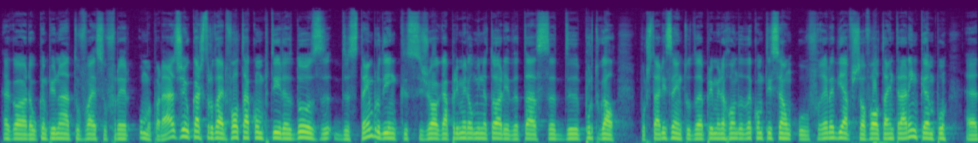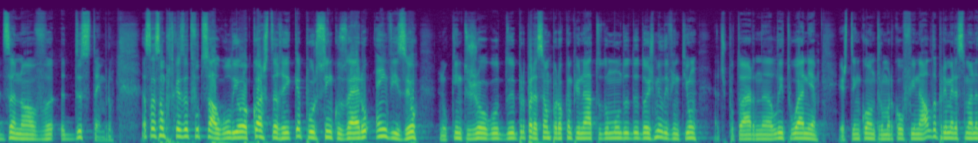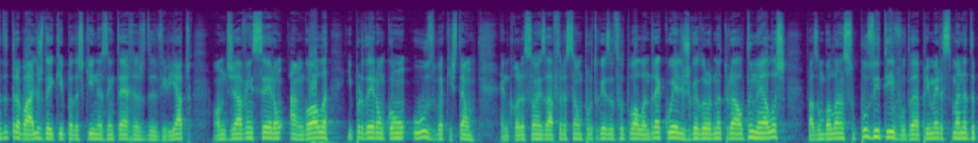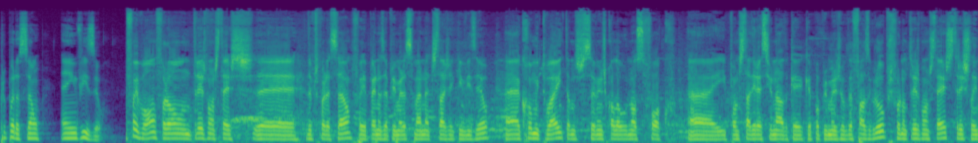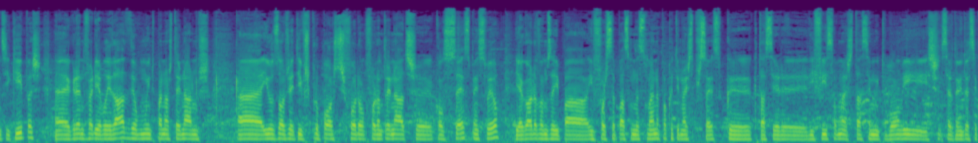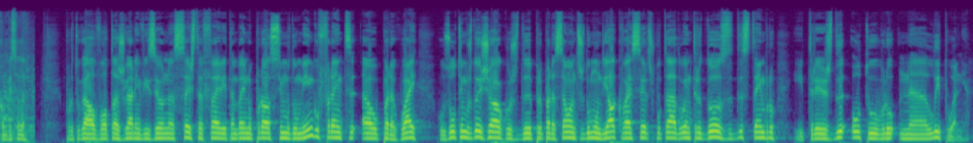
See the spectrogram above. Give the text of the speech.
Agora o campeonato vai sofrer uma paragem. O Castro Daire volta a competir a 12 de setembro, dia em que se joga a primeira eliminatória da Taça de Portugal. Por estar isento da primeira ronda da competição, o Ferreira de Aves só volta a entrar em campo a 19 de setembro. A seleção portuguesa de futsal goleou a Costa Rica por 5-0 em Viseu, no quinto jogo de preparação para o Campeonato do Mundo de 2021, a disputar na Lituânia. Este encontro marcou o final da primeira semana de trabalhos da equipa das Quinas em terras de Viriato, onde já venceram Angola e perderam com o Uzbequistão. Em declarações à Federação Portuguesa de Futebol, André Coelho Coelho, jogador natural de Nelas, faz um balanço positivo da primeira semana de preparação em Viseu. Foi bom, foram três bons testes de, de, preparação, foi apenas a primeira semana de estágio aqui em Viseu. Uh, correu muito bem, estamos, sabemos qual é o nosso foco uh, e para onde está direcionado, que é, que é, para o primeiro jogo da fase de grupos. Foram três bons testes, três excelentes equipas, uh, grande variabilidade, deu muito para nós treinarmos e os objetivos propostos foram, foram treinados com sucesso, penso eu. E agora vamos aí para, em força para a segunda semana para continuar este processo que, que está a ser difícil, mas está a ser muito bom e certamente vai ser compensador. Portugal volta a jogar em Viseu na sexta-feira e também no próximo domingo, frente ao Paraguai. Os últimos dois jogos de preparação antes do Mundial, que vai ser disputado entre 12 de setembro e 3 de outubro na Lituânia.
